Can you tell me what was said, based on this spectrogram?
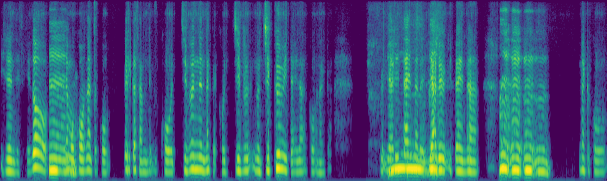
いるんですけど、うんでもこうなんかこうエリカさんみたいにこう自分でなんかこう自分の軸みたいなこうなんかやりたいならやるみたいな。うんうんうんうん。なんかこ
